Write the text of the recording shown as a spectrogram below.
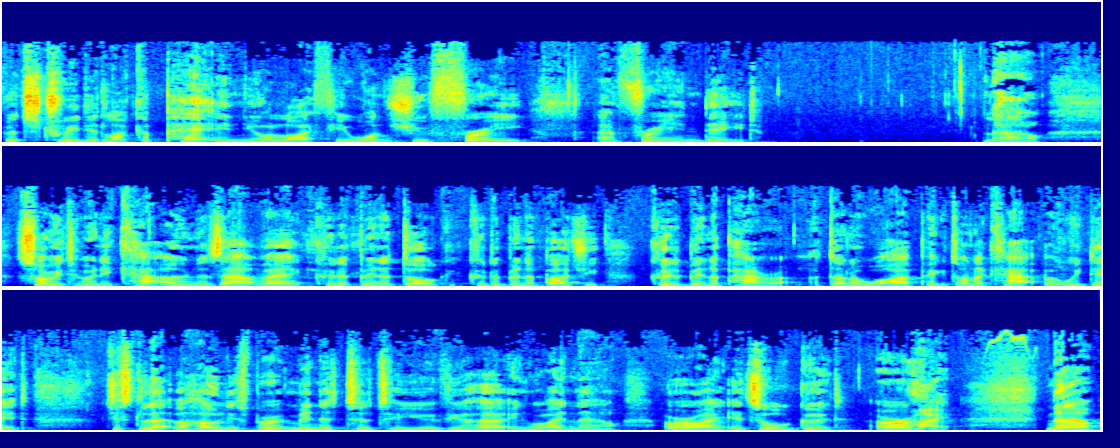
that's treated like a pet in your life. He wants you free and free indeed. Now, sorry to any cat owners out there. It could have been a dog, it could have been a budgie, could have been a parrot. I don't know why I picked on a cat, but we did. Just let the Holy Spirit minister to you if you're hurting right now. All right, it's all good. All right. Now,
